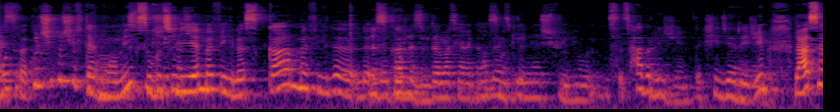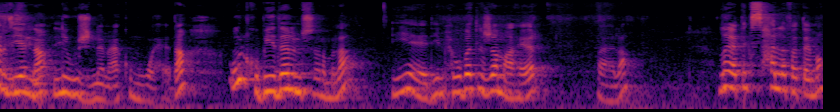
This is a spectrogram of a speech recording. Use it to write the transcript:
هو كلشي كلشي في Thermomix وقلتي لي ما فيه لا سكر ما فيه لا لا لا سكر لا دهون. زبدة ما تيغاس ما. كايناش فيه صحاب الريجيم داكشي ديال الريجيم العصير ديالنا اللي وجدنا معكم هو هذا. والكبيده المشرملة هي هذه محبوبة الجماهير. voilà. الله يعطيك الصحة لا فاطمة.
